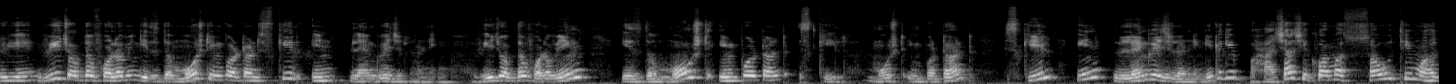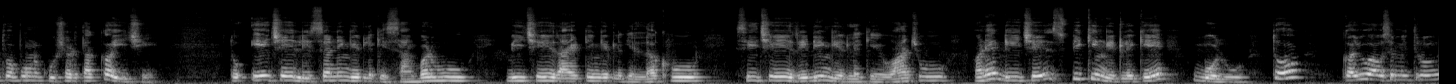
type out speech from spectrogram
જોઈએ which of the following is the most important skill in language learning which of the following is the most important skill most important skill in language learning, એટલે કે ભાષા શીખવામાં સૌથી મહત્વપૂર્ણ કુશળતા કઈ છે? તો એ છે લિસનિંગ, એટલે કે સાંભળવું. બી છે રાઇટિંગ, એટલે કે લખવું. સી છે રીડિંગ, એટલે કે વાંચવું. અને ડી છે સ્પીકિંગ, એટલે કે બોલવું. તો કયું આવશે મિત્રો?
